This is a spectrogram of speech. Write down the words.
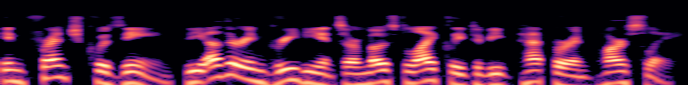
In French cuisine, the other ingredients are most likely to be pepper and parsley.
